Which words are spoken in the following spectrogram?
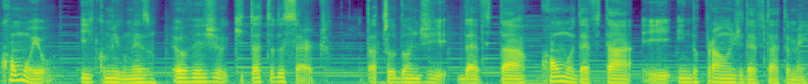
como eu e comigo mesmo, eu vejo que tá tudo certo tá tudo onde deve estar, tá, como deve estar tá, e indo para onde deve estar tá também.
